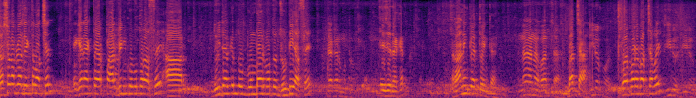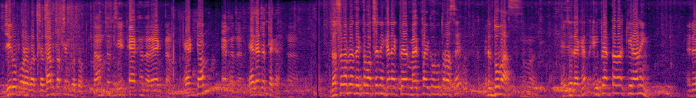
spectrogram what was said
দর্শক আপনারা দেখতে পাচ্ছেন এখানে একটা পারভিন কবুতর আছে। আর দুইটার কিন্তু বোম্বাইয়ের মতো ঝুটি আছে। দেখার মতো। এই যে দেখেন রানিং পেয়ার তো এটা। না না বাচ্চা। বাচ্চা? জিরো পর। কয় পরে বাচ্চা ভাই? জিরো জিরো। জিরো পরে বাচ্চা। দাম চাচ্ছেন কত? দাম চাচ্ছি এক হাজার এক দাম। একদম এক হাজার। এক হাজার টাকা। হ্যাঁ। দর্শক আপনারা দেখতে পাচ্ছেন এখানে ম্যাকপাই কবুতর আছে। এটা দোবাস। এই যে দেখেন এই প্যাডটা কি রানিং এটা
